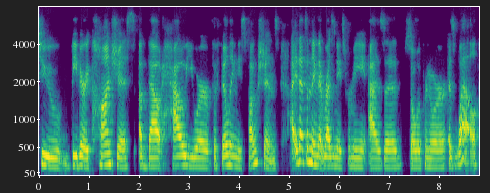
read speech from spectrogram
to be very conscious about how you are fulfilling these functions. I, that's something that resonates for me as a solopreneur as well,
